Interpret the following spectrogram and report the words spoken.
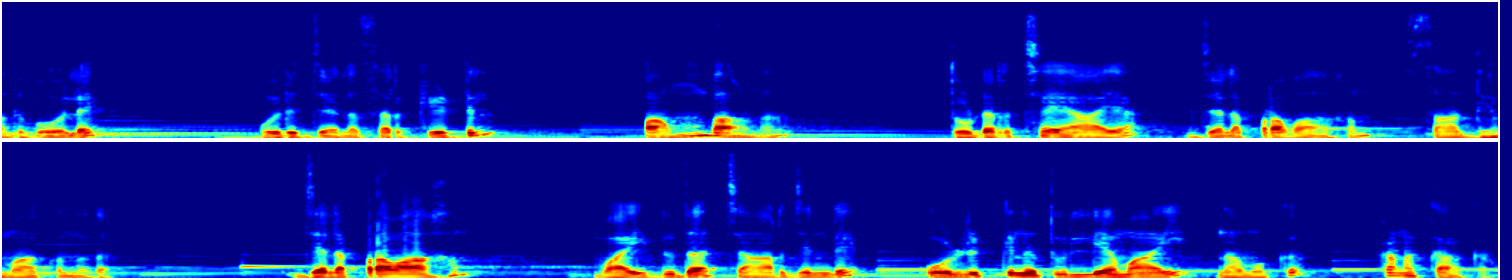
അതുപോലെ ഒരു ജല സർക്യൂട്ടിൽ പമ്പാണ് തുടർച്ചയായ ജലപ്രവാഹം സാധ്യമാക്കുന്നത്. ജലപ്രവാഹം വൈദ്യുത ചാർജിന്റെ ഒഴുക്കിന് തുല്യമായി നമുക്ക് കണക്കാക്കാം.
